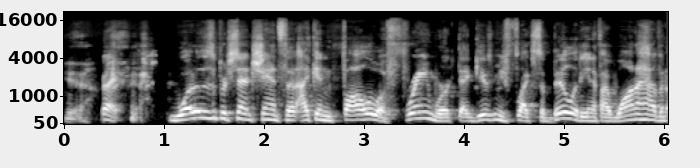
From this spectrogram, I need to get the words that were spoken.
yeah. Right. what is the percent chance that I can follow a framework that gives me flexibility? And if I want to have an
